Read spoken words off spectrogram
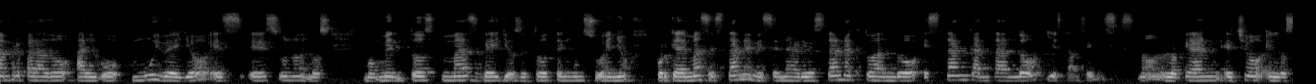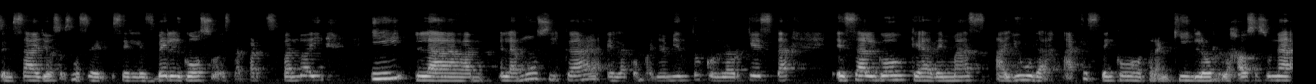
han preparado algo muy bello, es, es uno de los momentos más bellos de todo Tengo un sueño, porque además están en escenario, están actuando, están cantando y están felices, ¿no? Lo que han hecho en los ensayos, o sea, se, les ve el gozo de estar participando ahí. Y la, la música, el acompañamiento con la orquesta, es algo que además ayuda a que estén como tranquilos, relajados. Es una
